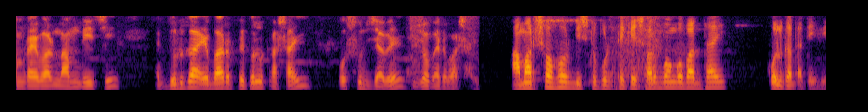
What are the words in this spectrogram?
আমরা এবার নাম দিয়েছি, দুর্গা এবার পেতল কাঁসাই, অসুর যাবে জমের বাসায়। আমার শহর বিষ্ণুপুর থেকে সর্বঙ্গোপাধ্যায় কলকাতা টিভি।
